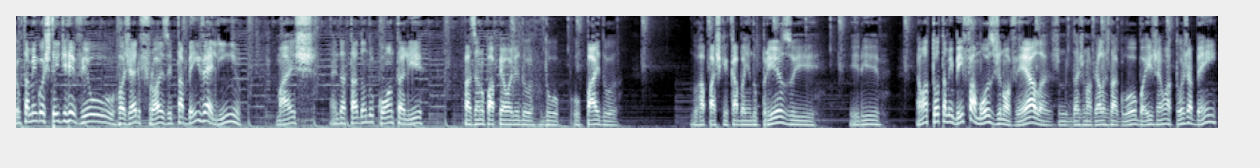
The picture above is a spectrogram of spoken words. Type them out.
Eu também gostei de rever o Rogério Frois. Ele tá bem velhinho, mas ainda tá dando conta ali, fazendo o papel ali do, do o pai do, do rapaz que acaba indo preso e ele é um ator também bem famoso de novelas, das novelas da Globo aí, já é um ator já bem.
